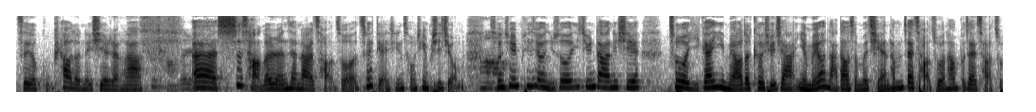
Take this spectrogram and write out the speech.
这个股票的那些人啊，市场的人，哎，市场的人在那儿炒作。最典型重庆啤酒嘛，重庆啤酒，你说一军大那些做乙肝疫苗的科学家也没有拿到什么钱，他们在炒作，他们不在炒作，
